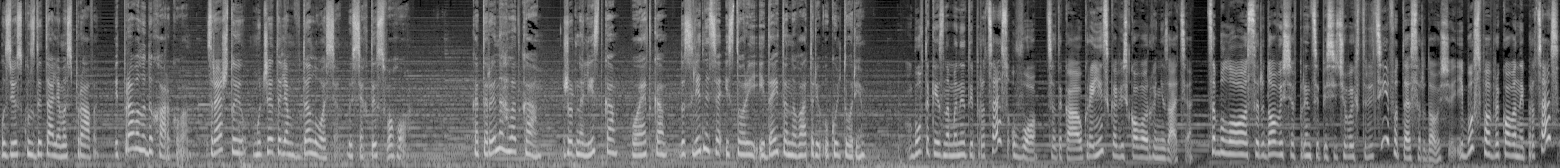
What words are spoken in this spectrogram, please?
у зв'язку з деталями справи відправили до Харкова. Зрештою, мучителям вдалося досягти свого. Катерина Гладка, журналістка, поетка, дослідниця історії ідей та новаторів у культурі. Був такий знаменитий процес УВО, це така українська військова організація. Це було середовище, в принципі, січових стрільців, оте середовище, і був сфабрикований процес.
